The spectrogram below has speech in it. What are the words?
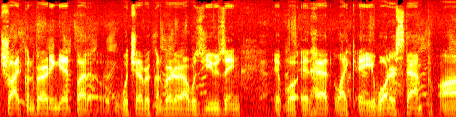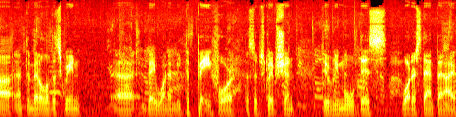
tried converting it, but uh, whichever converter I was using, it it had like a water stamp uh, at the middle of the screen. Uh, they wanted me to pay for the subscription to remove this water stamp, and I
